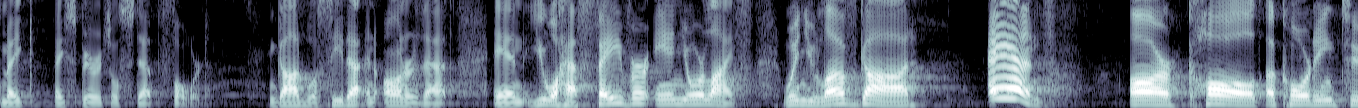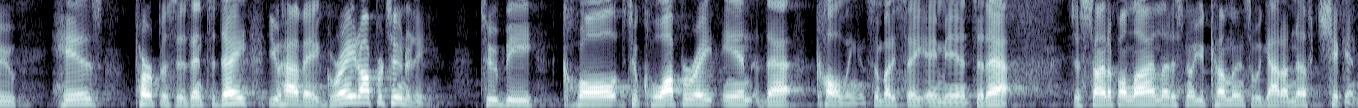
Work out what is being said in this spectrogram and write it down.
make a spiritual step forward. And God will see that and honor that. And you will have favor in your life when you love God and are called according to his purposes. And today you have a great opportunity to be called to cooperate in that calling. And somebody say amen to that. Just sign up online, let us know you're coming so we got enough chicken.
